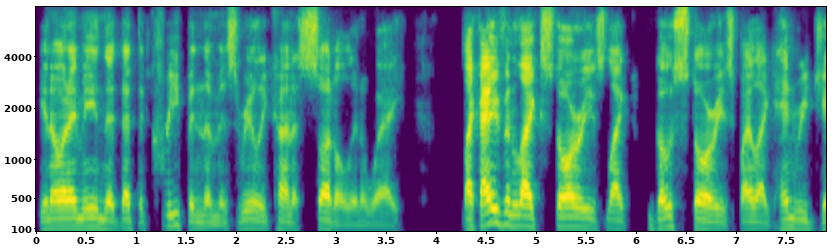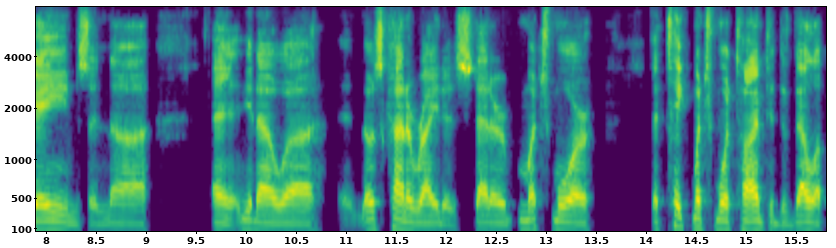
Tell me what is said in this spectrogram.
You know what I mean? That that the creep in them is really kind of subtle in a way. Like I even like stories like ghost stories by like Henry James and uh and you know uh those kind of writers that are much more that take much more time to develop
